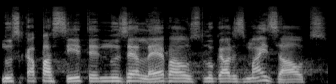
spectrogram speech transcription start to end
nos capacita, ele nos eleva aos lugares mais altos.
